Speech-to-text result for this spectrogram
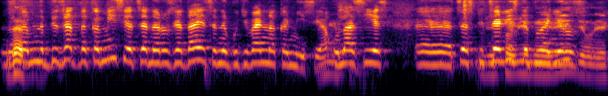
Де? Де? Бюджетна комісія це не розглядається, не будівельна комісія. У нас є е, це спеціалісти повинні роз... відділи,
